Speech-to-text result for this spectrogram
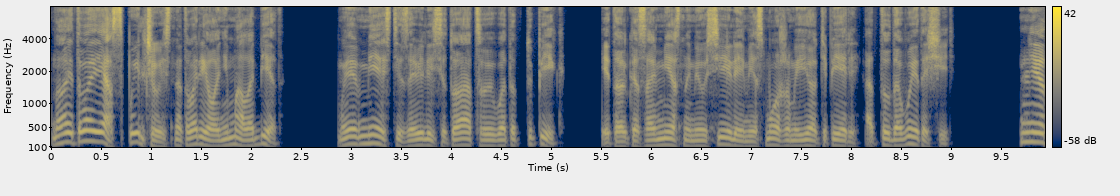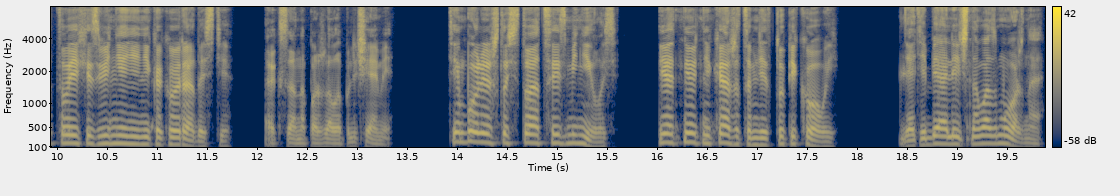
«Но и твоя вспыльчивость натворила немало бед. Мы вместе завели ситуацию в этот тупик, и только совместными усилиями сможем ее теперь оттуда вытащить». «Нет твоих извинений никакой радости», — Оксана пожала плечами. «Тем более, что ситуация изменилась, и отнюдь не кажется мне тупиковой». «Для тебя лично возможно.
